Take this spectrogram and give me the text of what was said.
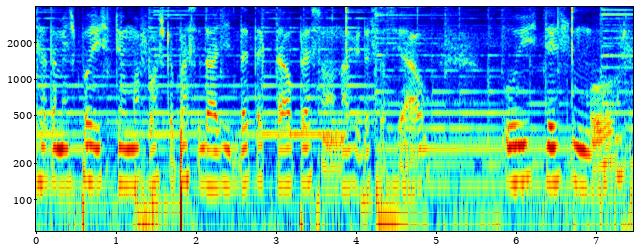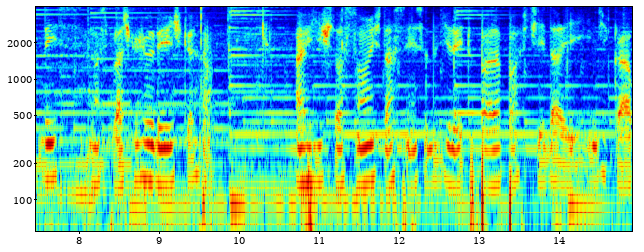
Exatamente por isso tem uma forte capacidade de detectar a opressão na vida social, os desumores nas práticas jurídicas, as distorções da ciência do direito para a partir daí indicar,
